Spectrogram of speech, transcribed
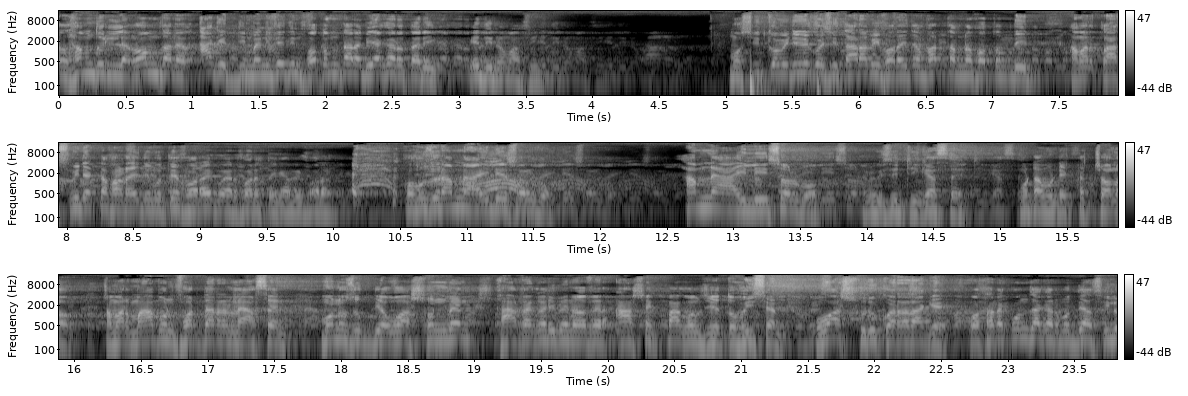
আলহামদুলিল্লাহ রমজানের আগের দিন মানে যেদিন প্রথম তারা এগারো তারিখ এদিনও মাহফিল। মসজিদ কমিটির কইছি তার আমি ফরাইতাম পারতাম না প্রথম দিন। আমার ক্লাসমেট একটা ফাড়াই দিব তে ফরাইবো এরপরে থেকে আমি ফরাই। কহুজুর আমরা আইলে চলবো। আমনে আইলেই চলবো। আমি বলছি ঠিক আছে, মোটামুটি একটা চলক। আমার মা বোন ফর্দারালে আছেন, মনোযোগ দিয়ে ওয়াজ শুনবেন খাটা করিবেন ওদের আশেক পাগল যেহেতু হইছেন। ওয়াজ শুরু করার আগে, কথাটা কোন জায়গার মধ্যে আসিল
